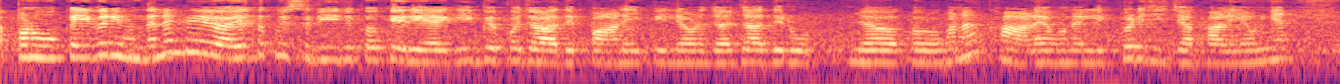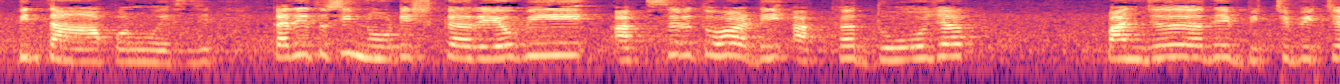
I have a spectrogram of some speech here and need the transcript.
ਆਪਾਂ ਨੂੰ ਕਈ ਵਾਰੀ ਹੁੰਦਾ ਨਾ ਵੀ ਇਹ ਤਾਂ ਕੋਈ ਸਰੀਰਕ ਕਿਰਿਆ ਹੈਗੀ ਵੀ ਆਪਾਂ ਜ਼ਿਆਦਾ ਪਾਣੀ ਪੀ ਲਿਆਉਣਾ ਜਾਂ ਜ਼ਿਆਦਾ ਰੋਟੀ ਹਨਾ ਖਾ ਲਿਆ ਹੋਣਾ ਲਿਕਵਿਡ ਚੀਜ਼ਾਂ ਖਾ ਲਿਆ ਹੋਣੀਆਂ, ਵੀ ਤਾਂ ਆਪਾਂ ਨੂੰ ਇਸ ਕਦੇ ਤੁਸੀਂ ਨੋਟਿਸ ਕਰ ਰਹੇ ਹੋ ਵੀ ਅਕਸਰ ਤੁਹਾਡੀ ਅੱਖ 2 ਜਾਂ 5 ਦੇ ਵਿੱਚ ਵਿੱਚ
